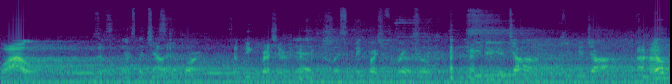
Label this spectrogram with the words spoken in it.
Wow, So that's the challenging part. it's a big pressure. Yeah, it's a big pressure for real. So if you do your job, keep your job. If Uh-huh. you don't,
